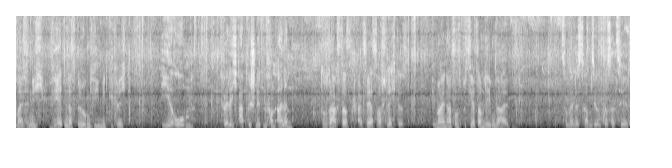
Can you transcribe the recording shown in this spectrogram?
Meinst du nicht, wir hätten das irgendwie mitgekriegt? Hier oben, völlig abgeschnitten von allem. Du sagst das, als wäre es was Schlechtes. Immerhin hat es uns bis jetzt am Leben gehalten. Zumindest haben sie uns das erzählt.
